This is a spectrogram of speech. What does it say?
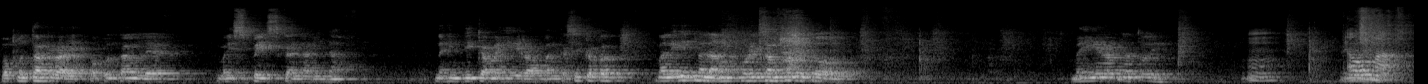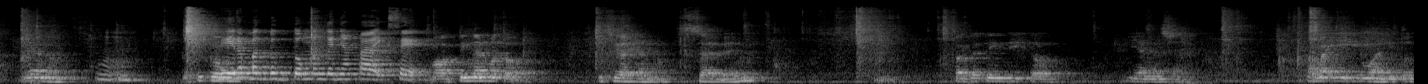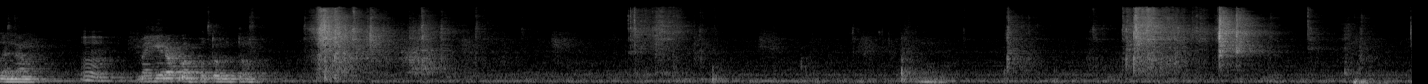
papuntang right, papuntang left, may space ka na enough na hindi ka mahihirapan. Kasi kapag maliit na lang, for example ito, mahirap na to eh. Mm. Ayan. Oo nga. Ayan o. Mm-mm. Kasi kung, Mahirap magdugtong ng ganyang kaikse. oh, tingnan mo to. Kasi ayan o, 7. Pagdating dito, yan na siya. Ang maiiwan, ito na lang. Mm. Mahirap magputol to.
